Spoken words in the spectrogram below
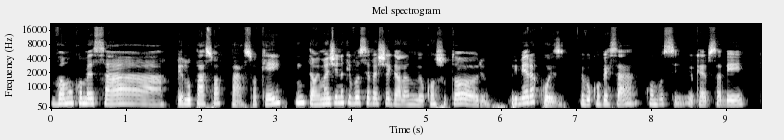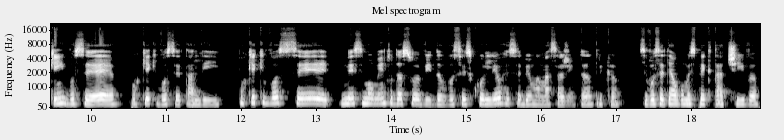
vamos começar pelo passo a passo, ok? Então, imagina que você vai chegar lá no meu consultório. Primeira coisa, eu vou conversar com você. Eu quero saber quem você é, por que, que você está ali, por que, que você, nesse momento da sua vida, você escolheu receber uma massagem tântrica? Se você tem alguma expectativa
